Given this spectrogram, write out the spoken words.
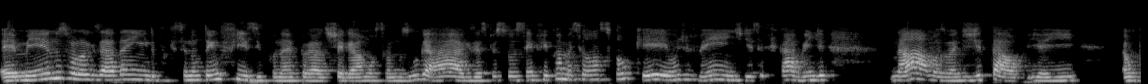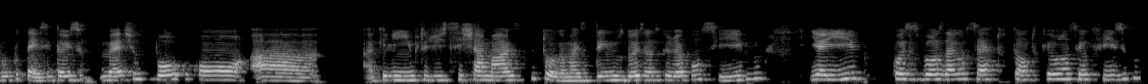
é menos valorizada ainda, porque você não tem o físico, né, para chegar mostrando os lugares, e as pessoas sempre ficam, ah, mas você lançou o quê? Onde vende? E você fica, ah, vende na Amazon, é digital. E aí é um pouco tenso. Então isso mexe um pouco com a, aquele ímpeto de se chamar escritora, mas tem uns dois anos que eu já consigo. E aí, coisas boas deram certo, tanto que eu lancei o físico.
